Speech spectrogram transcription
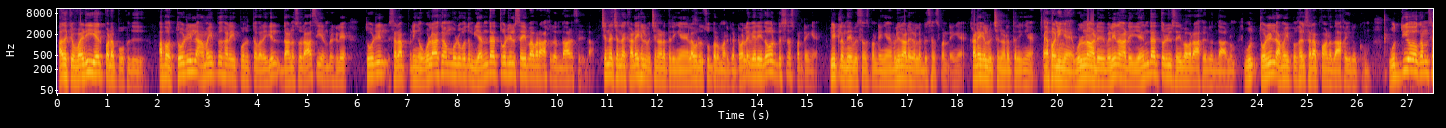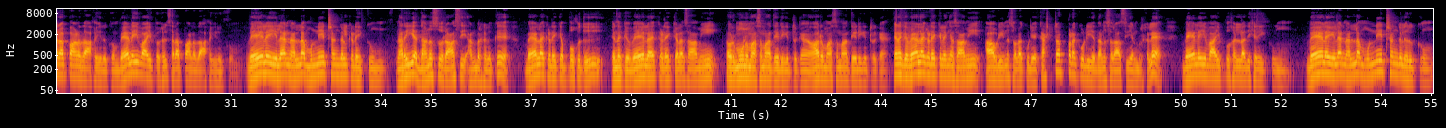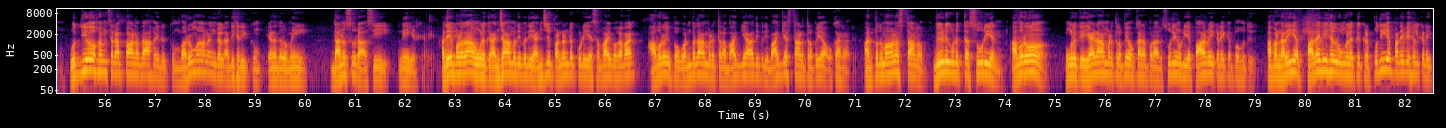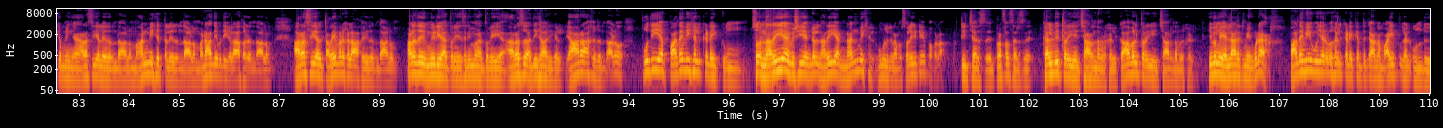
அதுக்கு வழி ஏற்பட போகுது. அப்போ தொழில் அமைப்புகளை பொறுத்தவரையில் தனுசு ராசி என்பர்களே தொழில் சிறப்பு நீங்கள் உலகம் முழுவதும் எந்த தொழில் செய்பவராக இருந்தாலும் சரிதான். சின்ன சின்ன கடைகள் வச்சு நடத்துறீங்க இல்லை ஒரு சூப்பர் மார்க்கெட்டோ இல்லை வேறு ஏதோ ஒரு பிஸ்னஸ் பண்ணுறீங்க வீட்டிலேருந்தே பிஸ்னஸ் பண்ணுறீங்க வெளிநாடுகளில் பிஸ்னஸ் பண்ணுறீங்க கடைகள் வச்சு நடத்துறீங்க. அப்போ நீங்கள் உள்நாடு வெளிநாடு எந்த தொழில் செய்பவராக இருந்தாலும் உள் தொழில் அமைப்புகள் சிறப்பானதாக இருக்கும். உத்தியோகம் சிறப்பானதாக இருக்கும். வேலை வாய்ப்புகள் சிறப்பானதாக இருக்கும். வேலையில் நல்ல முன்னேற்றங்கள் கிடைக்கும். நிறைய தனுசு ராசி அன்பர்களுக்கு வேலை கிடைக்க போகுது. எனக்கு வேலை கிடைக்கல சாமி. ஒரு மூணு மாசமா தேடிக்கிட்டு இருக்கேன். ஆறு மாசமா தேடிக்கிட்டு இருக்கேன். எனக்கு வேலை கிடைக்கலைங்க சாமி அப்படின்னு சொல்லக்கூடிய கஷ்டப்படக்கூடிய தனுசு ராசி என்பர்களே வேலை வாய்ப்புகள் அதிகரிக்கும். வேலையில் நல்ல முன்னேற்றங்கள் இருக்கும். உத்தியோகம் சிறப்பானதாக இருக்கும். வருமானங்கள் அதிகரிக்கும் எனதருமை தனுசு ராசி நேயர்களே. அதே போல தான் உங்களுக்கு அஞ்சாம் அதிபதி அஞ்சு பன்னெண்டு கூடிய செவ்வாய் பகவான் அவரும் இப்போ ஒன்பதாம் இடத்துல பாக்யாதிபதி பாக்யஸ்தானத்தில் போய் உட்கார்றாரு. அற்புதமான ஸ்தானம். வீடு கொடுத்த சூரியன் அவரும் உங்களுக்கு ஏழாம் இடத்துல போய் உட்கார போகிறாரு சூரியனுடைய பார்வை கிடைக்க போகுது. அப்போ நிறைய பதவிகள் உங்களுக்கு புதிய பதவிகள் கிடைக்கும். நீங்கள் அரசியல் இருந்தாலும் ஆன்மீகத்தில் இருந்தாலும் மடாதிபதிகளாக இருந்தாலும் அரசியல் தலைவர்களாக இருந்தாலும் அல்லது மீடியா துறை சினிமா துறை அரசு அதிகாரிகள் யாராக இருந்தாலும் புதிய பதவிகள் கிடைக்கும். ஸோ நிறைய விஷயங்கள் நிறைய நன்மைகள் உங்களுக்கு நம்ம சொல்லிக்கிட்டே போகலாம். டீச்சர்ஸு ப்ரொஃபஸர்ஸு கல்வித்துறையை சார்ந்தவர்கள் காவல்துறையை சார்ந்தவர்கள் இவங்க எல்லாருக்குமே கூட பதவி உயர்வுகள் கிடைக்கிறதுக்கான வாய்ப்புகள் உண்டு.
